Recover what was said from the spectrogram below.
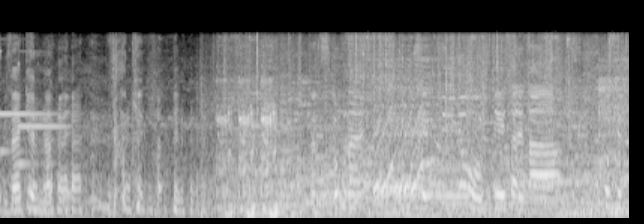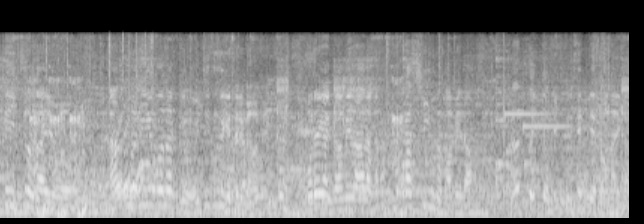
ふざけんなって。ふざけんなって。すごくない？設定4を否定されたほぼ設定1の台を何の理由もなく打ち続けてるからね。これがガメラーだから。これが真のガメラ。なんといってもビッグに設定差はないから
